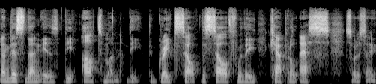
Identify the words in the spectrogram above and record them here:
And this then is the Atman, the the great self, the self with a capital S, so to say.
